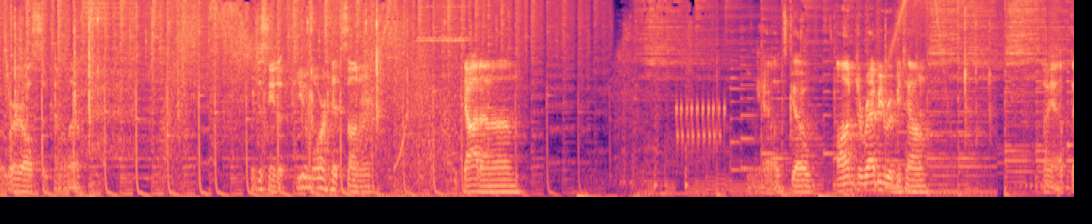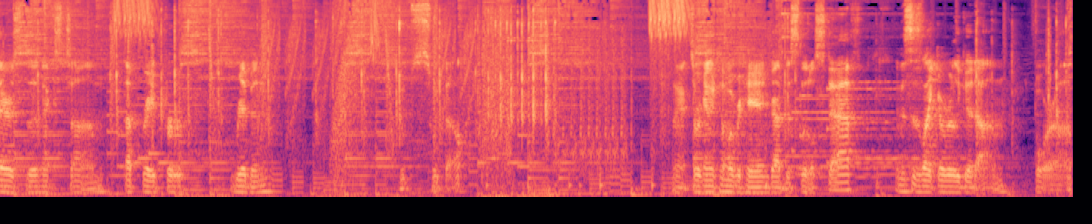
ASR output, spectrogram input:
But we're also kind of low. We just need a few more hits on her. Got him. Okay, let's go on to Rabi Ruby Town. Oh yeah, up there's the next um, upgrade for Ribbon. Oops, we fell. Alright, so we're gonna come over here and grab this little staff. And this is like a really good um for um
